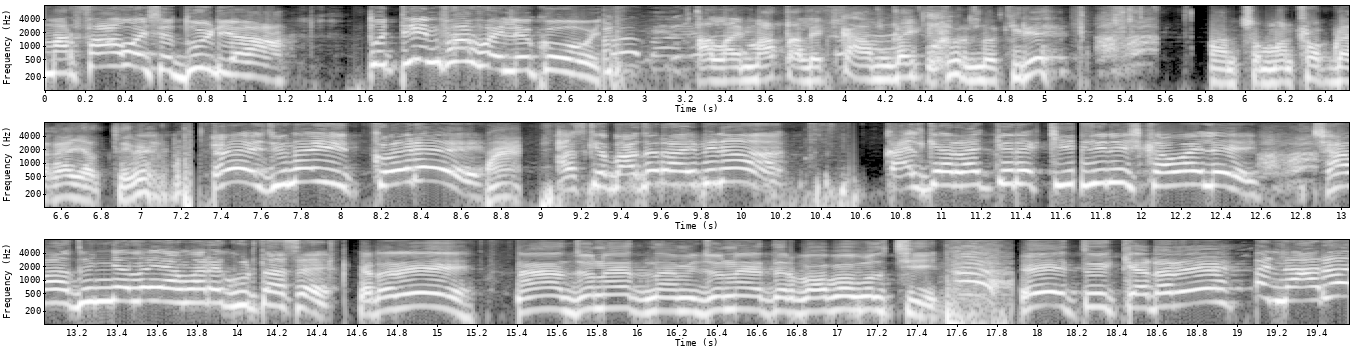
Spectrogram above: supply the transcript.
আমার ফা হয়েছে দুইটা। তুই তিন ফা হইলে কই? আলাই মাতালে কামটাই করল কি রে মান সম্মান সব টাকা যাচ্ছে রে। এই জুনাইদ কই রে? আজকে বাজার আইবি না? কালকে রাত্রে কি জিনিস খাওয়াইলে সারা দুনিয়া লই আমারে ঘুরতাছে? কেডা রে না জোনায়েত না আমি জোনায়েতের বাবা বলছি। এই তুই কেডা রে না রে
